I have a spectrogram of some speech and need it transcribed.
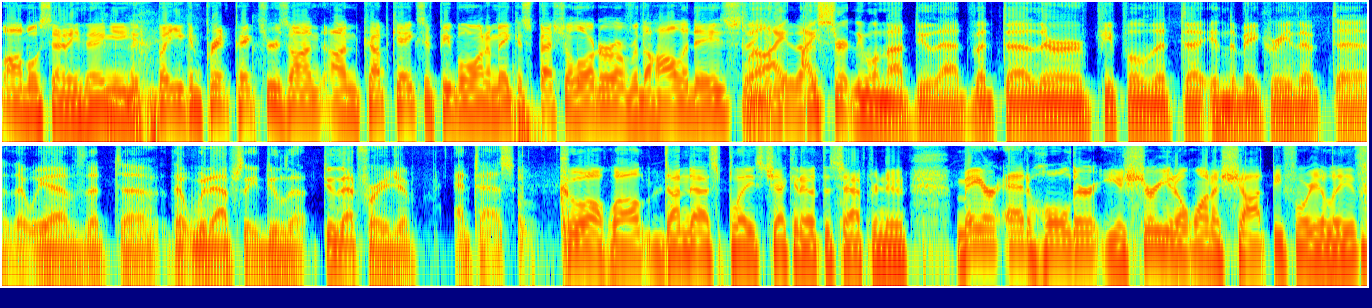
almost anything. You can, but you can print pictures on on cupcakes if people want to make a special order over the holidays. Well, I. I certainly will not do that, but uh, there are people that uh, in the bakery that uh, that we have that uh, that would absolutely do that do that for you, Jim and Taz. Cool. Well, Dundas Place, check it out this afternoon. Mayor Ed Holder, you sure you don't want a shot before you leave?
